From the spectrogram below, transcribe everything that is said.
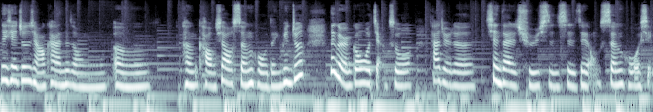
那些就是想要看那种呃。很搞笑生活的影片，就是那个人跟我讲说，他觉得现在的趋势是这种生活型，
